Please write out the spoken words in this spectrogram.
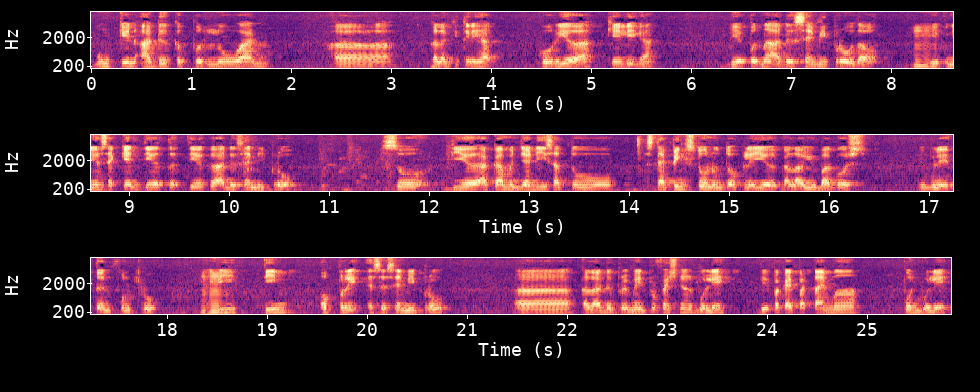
mungkin ada keperluan uh, kalau kita lihat Korea K-League ah dia pernah ada semi pro tau. Hmm. Dia punya second tier third tier ke ada semi pro. So dia akan menjadi satu stepping stone untuk player kalau you bagus you boleh turn full pro. Mm-hmm. Tapi team operate as a semi pro uh, kalau ada pemain professional boleh dia pakai part timer pun boleh.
